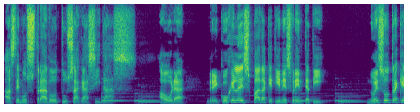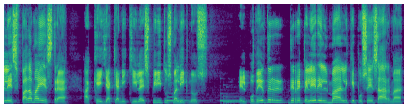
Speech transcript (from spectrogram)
has demostrado tu sagacidad. Ahora, recoge la espada que tienes frente a ti. No es otra que la espada maestra aquella que aniquila espíritus malignos. El poder de, repeler el mal que posee esa arma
